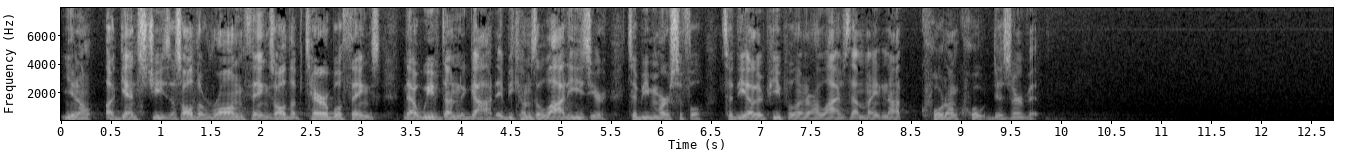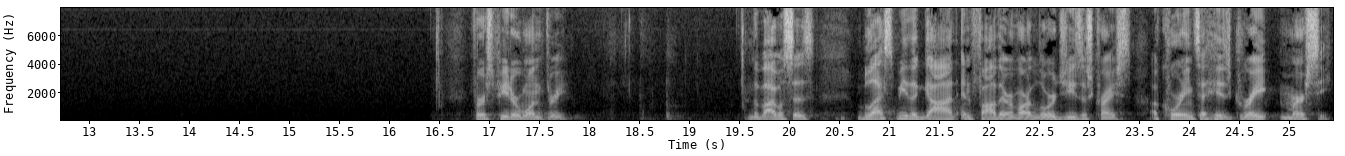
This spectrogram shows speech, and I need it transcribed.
you know, against Jesus, all the wrong things, all the terrible things that we've done to God, it becomes a lot easier to be merciful to the other people in our lives that might not, quote unquote, deserve it. 1 Peter 1 3. The Bible says, Blessed be the God and Father of our Lord Jesus Christ, according to his great mercy.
